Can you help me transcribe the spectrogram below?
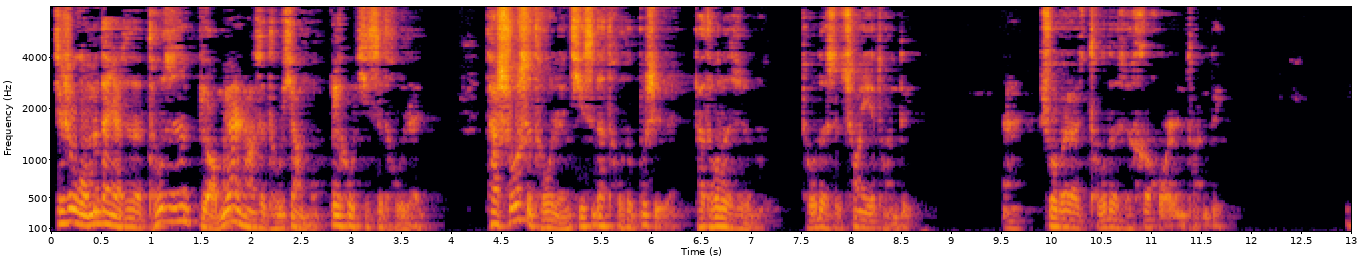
就是我们大家知道，投资人表面上是投项目，背后其实投人。他说是投人，其实他投的不是人，他投的是什么？投的是创业团队。嗯，说白了，投的是合伙人团队。嗯，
